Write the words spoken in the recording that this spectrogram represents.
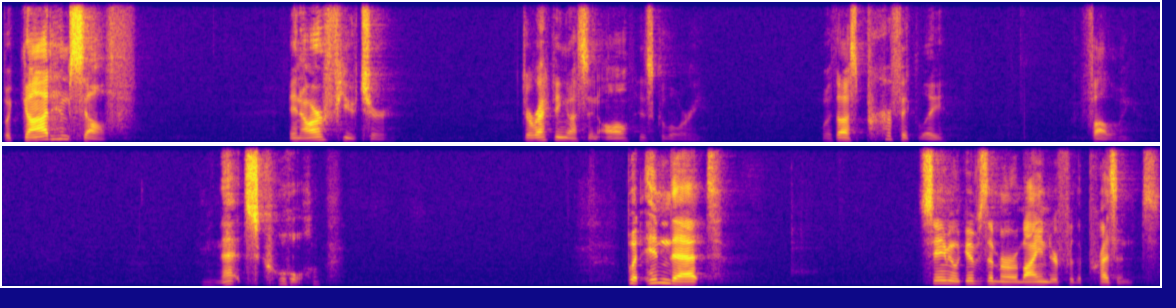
but God Himself in our future, directing us in all His glory, with us perfectly following. I mean, that's cool. But in that, Samuel gives them a reminder for the present.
